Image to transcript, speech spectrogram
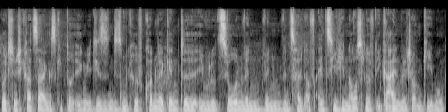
Wollte ich nämlich gerade sagen, es gibt doch irgendwie diesen, diesen Begriff konvergente Evolution, wenn wenn wenn, es halt auf ein Ziel hinausläuft, egal in welcher Umgebung.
